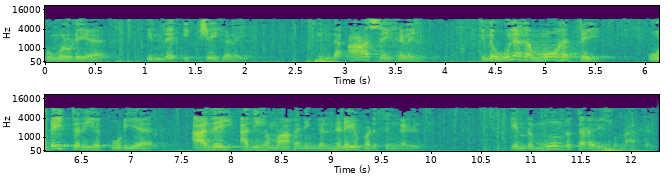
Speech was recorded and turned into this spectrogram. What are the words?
உங்களுடைய இந்த இச்சைகளை இந்த ஆசைகளை இந்த உலக மோகத்தை உடைத்தெறியக்கூடிய அதை அதிகமாக நீங்கள் நினைவுபடுத்துங்கள் என்று மூன்று தடவை சொன்னார்கள்.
